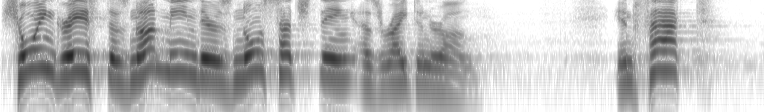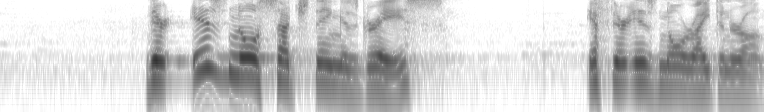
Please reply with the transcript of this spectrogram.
Showing grace does not mean there's no such thing as right and wrong. In fact, there is no such thing as grace if there is no right and wrong.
